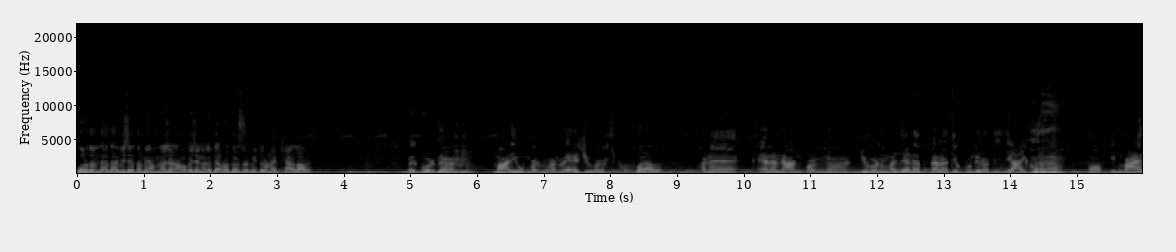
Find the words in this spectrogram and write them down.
ગોરધન દાદા વિશે તમે અમને જણાવો કે જેના લીધે આપણા દર્શક મિત્રોને ખ્યાલ આવે. ભાઈ ગોરધન મારી ઉંમરનો એટલે એસી વર્ષનો. બરાબર. અને એને નાનપણના જીવનમાં જેને પહેલાંથી કુદરતી જે આંખ્યું એ બહાર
